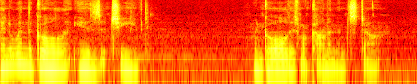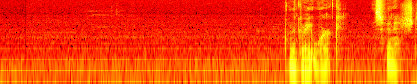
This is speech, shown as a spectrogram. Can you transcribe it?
And when the goal is achieved, when gold is more common than stone, when the great work is finished,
